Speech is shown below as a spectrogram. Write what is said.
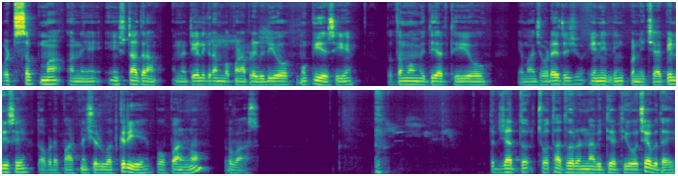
વોટ્સઅપમાં અને ઇન્સ્ટાગ્રામ અને ટેલિગ્રામમાં પણ આપણે વીડિયો મૂકીએ છીએ. તો તમામ વિદ્યાર્થીઓ એમાં જોડાઈ જજો. એની લિંક પણ નીચે આપેલી છે. તો આપણે પાઠની શરૂઆત કરીએ. ભોપાલનો પ્રવાસ. ત્રીજા ચોથા ધોરણના વિદ્યાર્થીઓ છે બધાય.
